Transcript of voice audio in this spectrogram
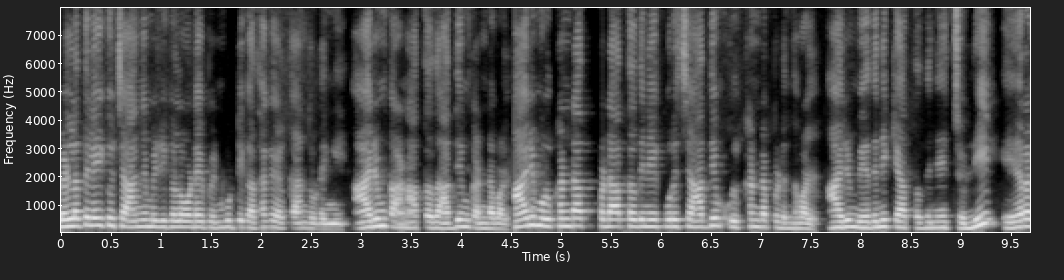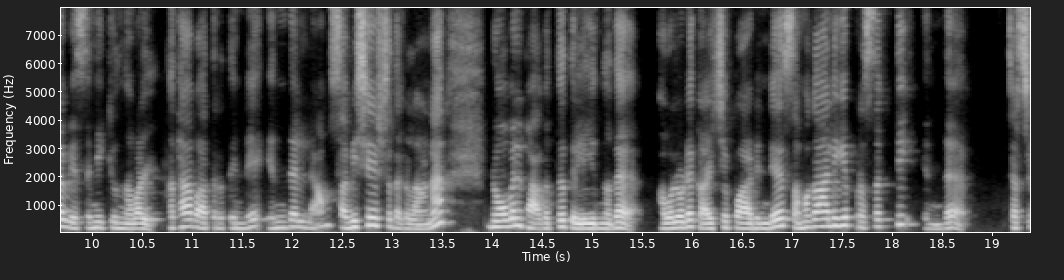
വെള്ളത്തിലേക്ക് ചാഞ്ഞ മിഴികളോടെ പെൺകുട്ടി കഥ കേൾക്കാൻ തുടങ്ങി. ആരും കാണാത്തത് ആദ്യം കണ്ടവൾ. ആരും ഉത്കണ്ഠപ്പെടാത്തതിനെ കുറിച്ച് ആദ്യം ഉത്കണ്ഠപ്പെടുന്നവൾ. ആരും വേദനിക്കാത്തതിനെ ചൊല്ലി ഏറെ വ്യസനിക്കുന്നവൾ. കഥാപാത്രത്തിന്റെ എന്തെല്ലാം സവിശേഷതകളാണ് നോവൽ ഭാഗത്ത് തെളിയുന്നത്. അവളുടെ കാഴ്ചപ്പാടിന്റെ സമകാലിക പ്രസക്തി എന്ത്? ചർച്ച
